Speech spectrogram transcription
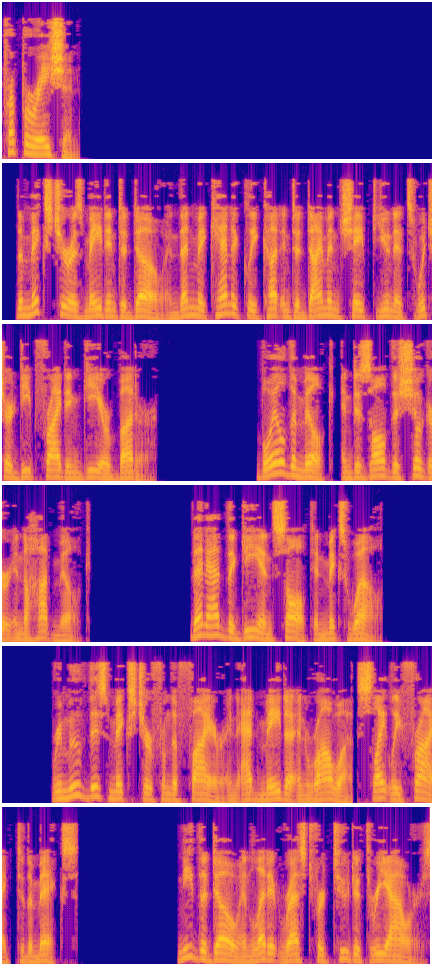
Preparation The mixture is made into dough and then mechanically cut into diamond-shaped units which are deep-fried in ghee or butter. Boil the milk, and dissolve the sugar in the hot milk. Then add the ghee and salt and mix well. Remove this mixture from the fire and add maida and rawa slightly fried to the mix. Knead the dough and let it rest for 2 to 3 hours.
